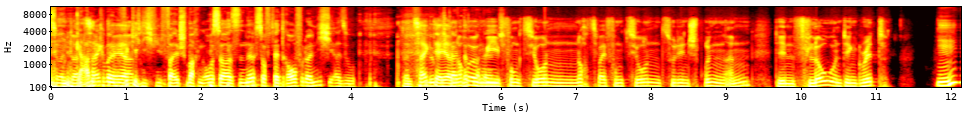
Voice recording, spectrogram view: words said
Also mit Garmin kann man ja- wirklich nicht viel falsch machen, außer eine Software drauf oder nicht. Also Dann zeigt er ja noch irgendwie. Funktionen, noch zwei Funktionen zu den Sprüngen an, den Flow und den Grid. mhm.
